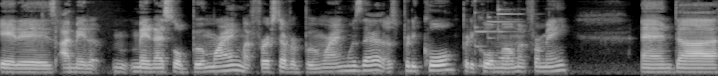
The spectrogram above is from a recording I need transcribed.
It is. I made a made a nice little boomerang. My first ever boomerang was there. That was pretty cool. Pretty cool moment for me. And uh,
